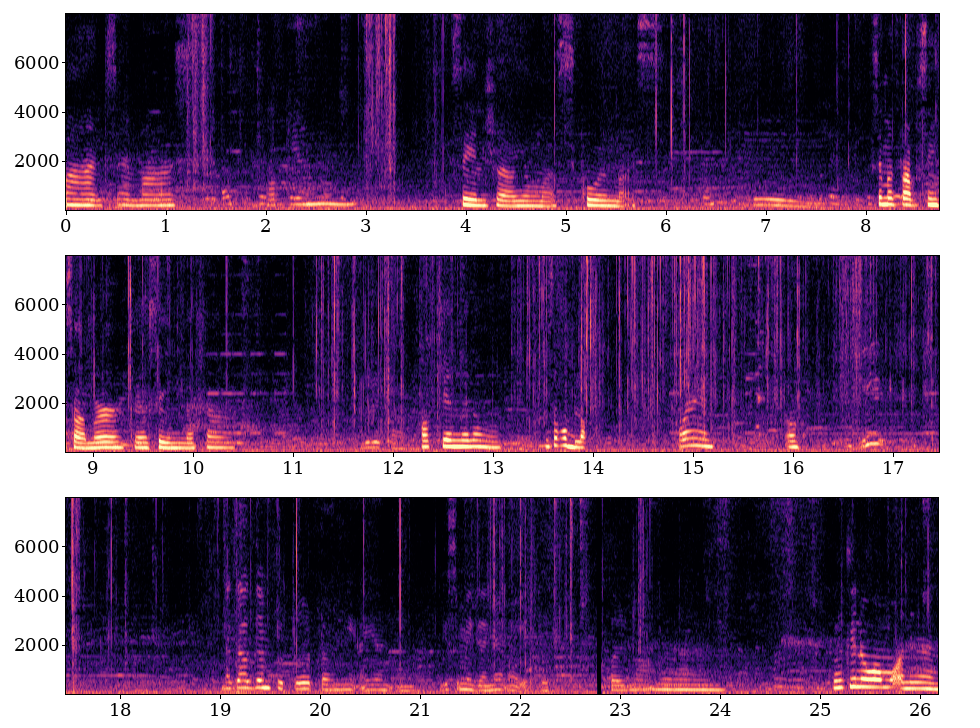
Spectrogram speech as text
pants and mask. Okay ano. Sale siya yung mask. Cool mask. Kasi matapos yung summer. Kaya sale na siya. Okay na lang. Gusto ko black. Ayan. Oh. Eh. Nagaganto to. Tani. Ayan oh. Gusto may ganyan. Oh ito. Palma. Ayan. Yung kinuha mo, ano yan?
